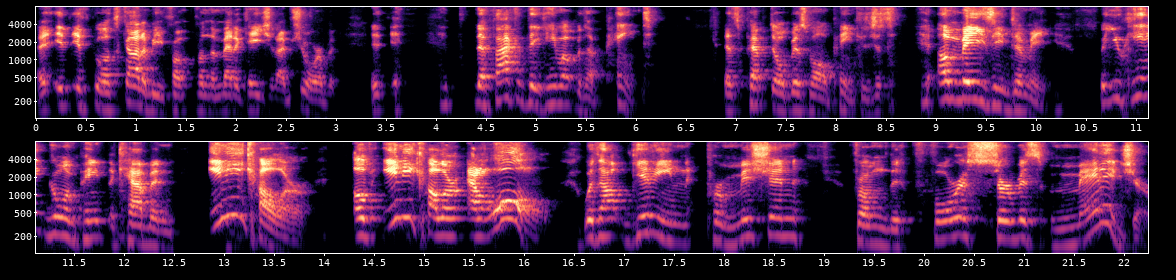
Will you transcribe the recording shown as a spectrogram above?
It, it, well, it's got to be from, from the medication, I'm sure, but it, the fact that they came up with a paint that's Pepto Bismol pink is just amazing to me. But you can't go and paint the cabin any color of any color at all without getting permission from the Forest Service manager.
